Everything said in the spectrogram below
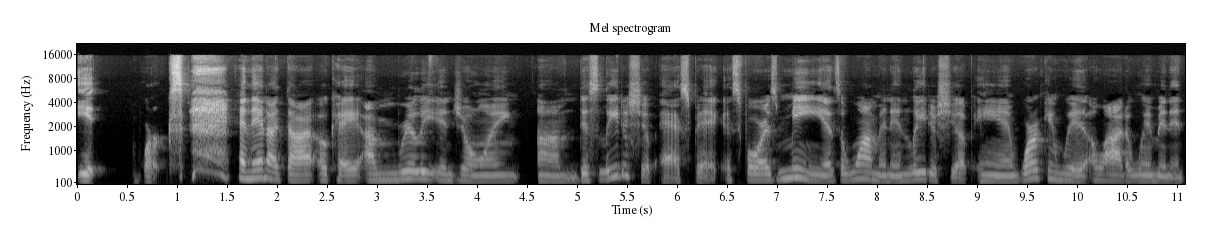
it works. And then I thought, okay, I'm really enjoying um, this leadership aspect as far as me as a woman in leadership and working with a lot of women and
